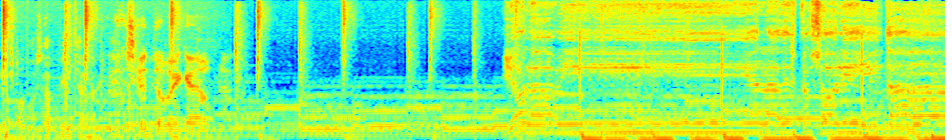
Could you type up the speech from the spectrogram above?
Pues lo vamos a pinchar aquí. Lo siento, me he quedado blanco. Yo la vi en la disco solita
